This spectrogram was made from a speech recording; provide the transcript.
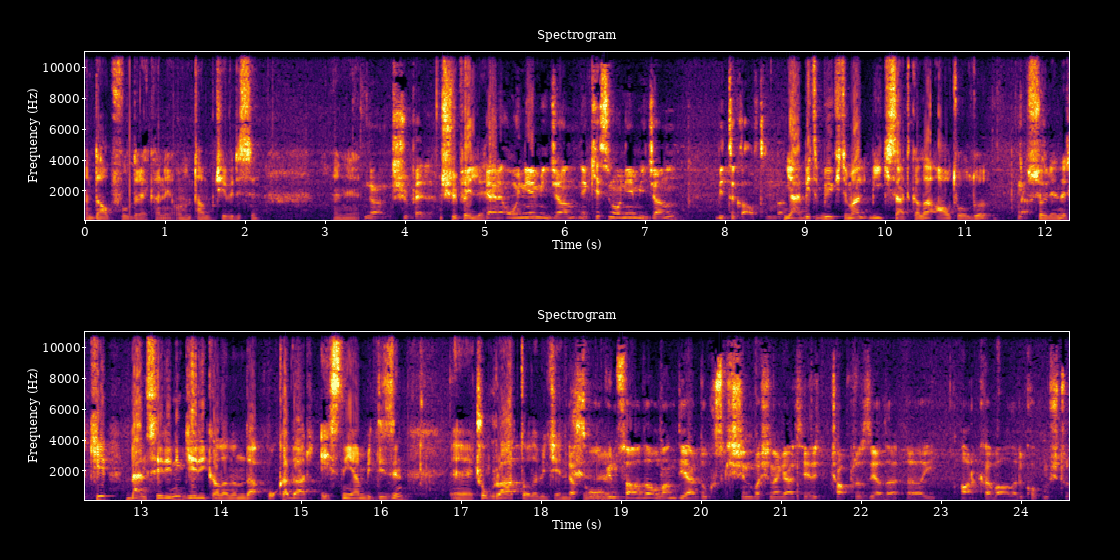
Yani doubtful direkt hani onun tam çevirisi. Hani yani şüpheli. Şüpheli. Yani oynayamayacağın, yani kesin oynayamayacağının bir tık altında. Yani bir büyük ihtimal bir iki saat kala out olduğu evet. söylenir ki ben serinin geri kalanında o kadar esneyen bir dizin e, çok rahat da olabileceğini ya düşünüyorum. O gün sahada olan diğer 9 kişinin başına gelseydi çapraz ya da e, arka bağları kopmuştu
